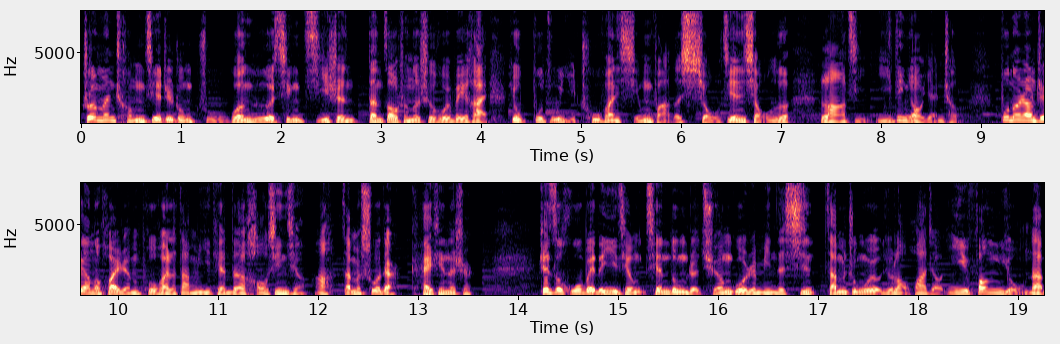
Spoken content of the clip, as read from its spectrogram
专门惩戒这种主观恶性极深但造成的社会危害又不足以触犯刑法的小奸小恶垃圾，一定要严惩，不能让这样的坏人破坏了咱们一天的好心情啊！咱们说点开心的事儿。这次湖北的疫情牵动着全国人民的心，咱们中国有句老话叫“一方有难，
